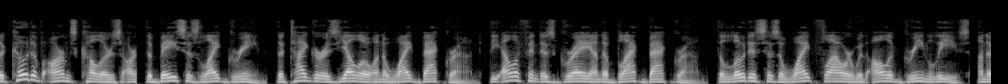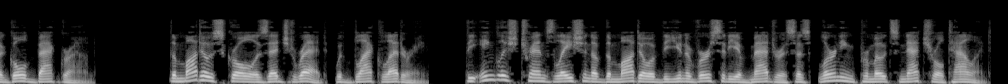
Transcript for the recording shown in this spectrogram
The coat of arms colors are, the base is light green, the tiger is yellow on a white background, the elephant is gray on a black background, the lotus is a white flower with olive green leaves, on a gold background. The motto scroll is edged red, with black lettering. The English translation of the motto of the University of Madras is, Learning promotes natural talent.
